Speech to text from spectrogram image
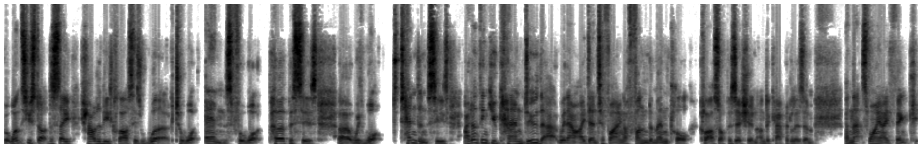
But once you start to say, how do these classes work? To what ends? For what purposes? Uh, with what tendencies, I don't think you can do that without identifying a fundamental class opposition under capitalism. And that's why I think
